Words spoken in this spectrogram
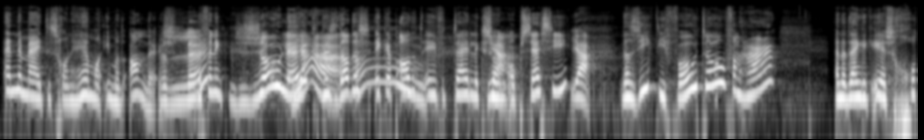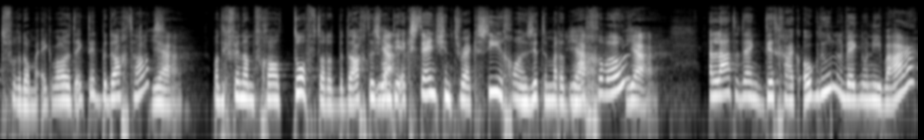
En de meid is gewoon helemaal iemand anders. Wat leuk. Dat vind ik zo leuk. Ja. Dus dat is, ik heb Oh. altijd even tijdelijk zo'n obsessie. Ja. Dan zie ik die foto van haar. En dan denk ik eerst, godverdomme, ik wou dat ik dit bedacht had. Ja. Want ik vind dan vooral tof dat het bedacht is. Want die extension tracks zie je gewoon zitten, maar dat Ja. mag gewoon. Ja. En later denk ik, dit ga ik ook doen. Dan weet ik nog niet waar.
